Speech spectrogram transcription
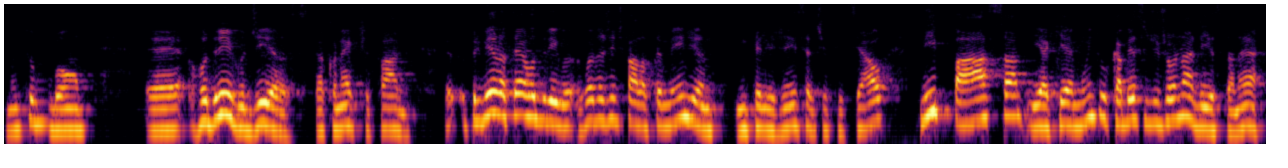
muito bom. É, Rodrigo Dias, da Connect Farm. Primeiro, até, Rodrigo, quando a gente fala também de inteligência artificial, me passa, e aqui é muito cabeça de jornalista, né?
